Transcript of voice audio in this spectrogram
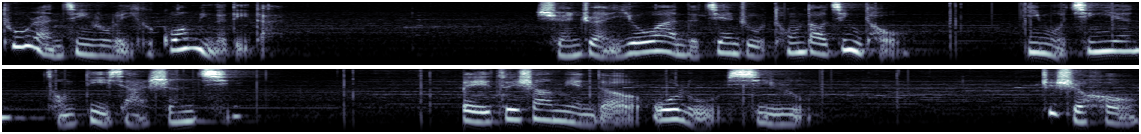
突然进入了一个光明的地带。旋转幽暗的建筑通道尽头，一抹青烟从地下升起，被最上面的锅炉吸入。这时候，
